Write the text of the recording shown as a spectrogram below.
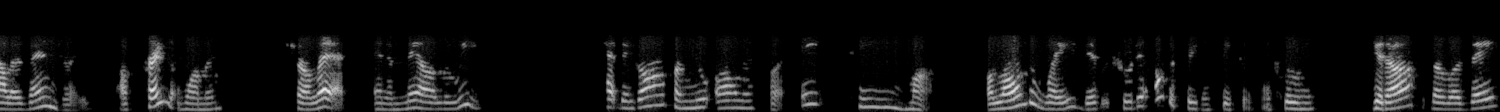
Alexandre, a pregnant woman, Charlotte, and a male, Louis, had been gone from New Orleans for 18 months. Along the way, they recruited other freedom seekers, including Gerard de Rosé,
